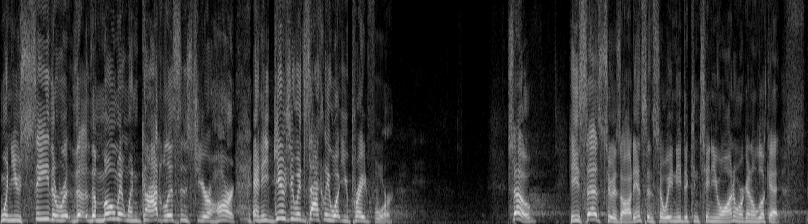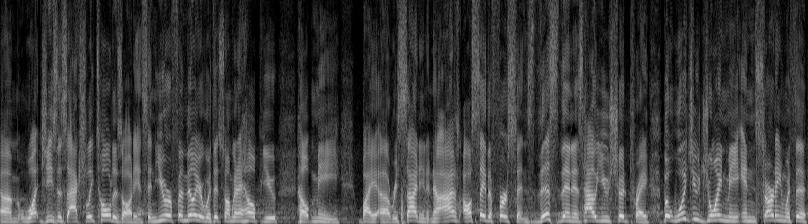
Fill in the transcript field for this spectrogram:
when you see the, the, the moment when God listens to your heart and He gives you exactly what you prayed for. So, he says to his audience, and so we need to continue on, and we're going to look at um, what Jesus actually told his audience. And you are familiar with it, so I'm going to help you, help me by uh, reciting it. Now, I'll say the first sentence. This then is how you should pray. But would you join me in starting with the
